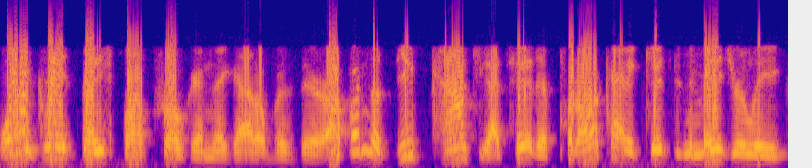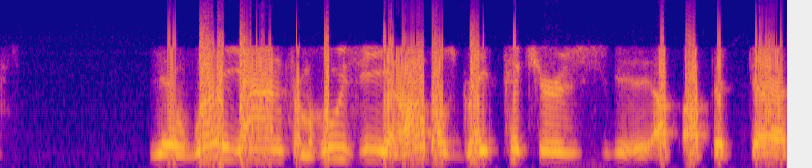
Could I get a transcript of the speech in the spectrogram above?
What a great baseball program they got over there. Up in the deep county, I tell you, they put all kind of kids in the major leagues. You know, Willie Yan from Hoosier and all those great pitchers uh, up up at uh,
